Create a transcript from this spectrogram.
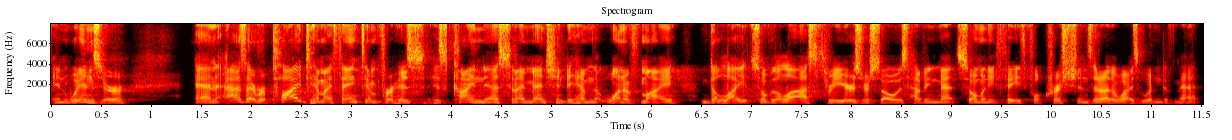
in Windsor. And as I replied to him, I thanked him for his, his kindness. And I mentioned to him that one of my delights over the last three years or so is having met so many faithful Christians that I otherwise wouldn't have met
